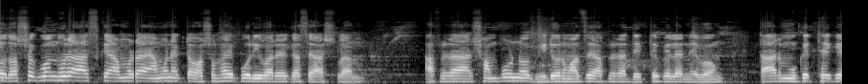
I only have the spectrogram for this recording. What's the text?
তো দর্শক বন্ধুরা, আজকে আমরা এমন একটা অসহায় পরিবারের কাছে আসলাম। আপনারা সম্পূর্ণ ভিডিওর মাঝে আপনারা দেখতে পেলেন এবং তার মুখের থেকে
